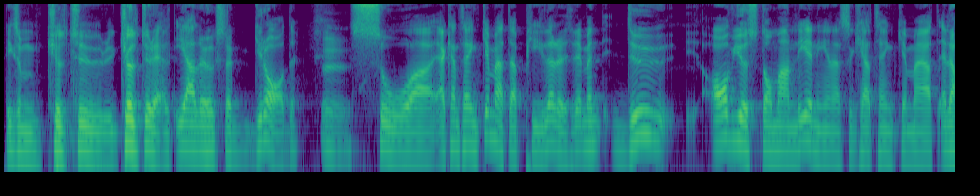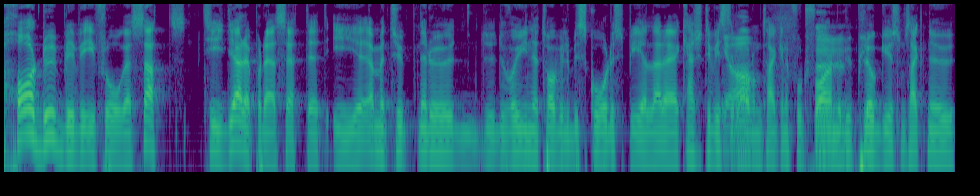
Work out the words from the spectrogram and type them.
liksom kultur, kulturellt i allra högsta grad. Mm. Så eh, jag kan tänka mig att det appealar dig till det. Men du, av just de anledningarna så kan jag tänka mig att, eller har du blivit ifrågasatt tidigare på det här sättet i, ja men typ när du, du, du var ju inne ett tag och ville bli skådespelare, kanske till viss del Ja. har de tankarna fortfarande, Mm. du pluggar ju som sagt nu.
